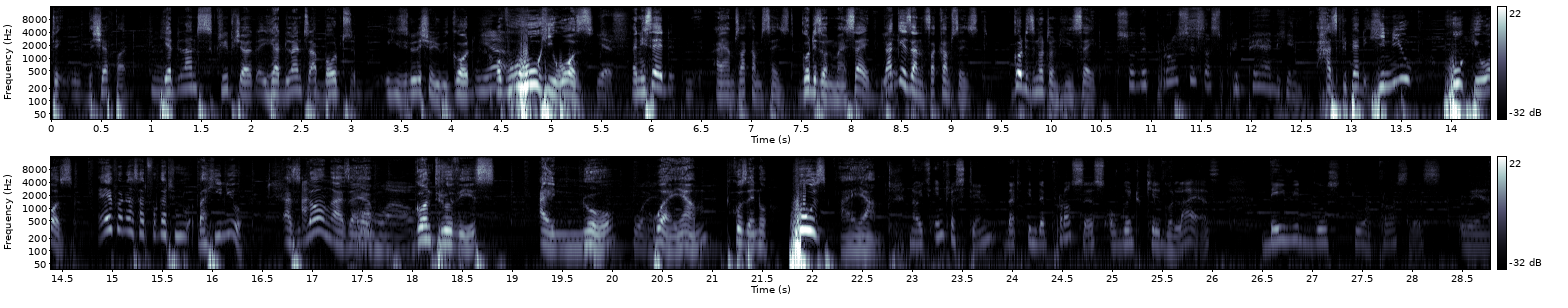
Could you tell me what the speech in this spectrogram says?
the, the shepherd, Mm. he had learned scripture. He had learned about his relationship with God, Yeah. of who he was. Yes. And he said, I am circumcised. God is on my side. That Yes. is uncircumcised. God is not on his side. So the process has prepared him. Has prepared. He knew who he was. Everyone else had forgotten who, but he knew. As Ah, long as I oh, am wow. gone through this, I know Who I who I am because I know whose I am. Now it's interesting that in the process of going to kill Goliath, David goes through a process where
